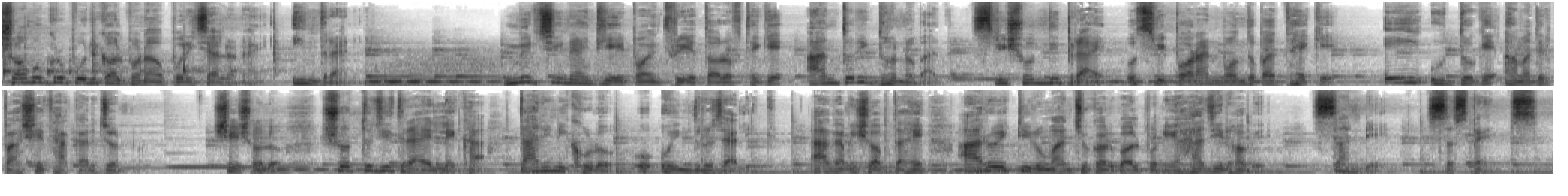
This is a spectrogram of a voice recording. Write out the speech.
সমগ্র পরিকল্পনা ও পরিচালনায় Indrani. Mirchi ninety eight point three এর তরফ থেকে আন্তরিক ধন্যবাদ শ্রী সন্দীপ রায় ও শ্রী পরাণ বন্দ্যোপাধ্যায়কে এই উদ্যোগে আমাদের পাশে থাকার জন্য। শেষ হল সত্যজিৎ রায়ের লেখা তারিণী খুঁড়ো ও ঐন্দ্রজালিক। আগামী সপ্তাহে আরও একটি রোমাঞ্চকর গল্প নিয়ে হাজির হবে সানডে সাসপেন্স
